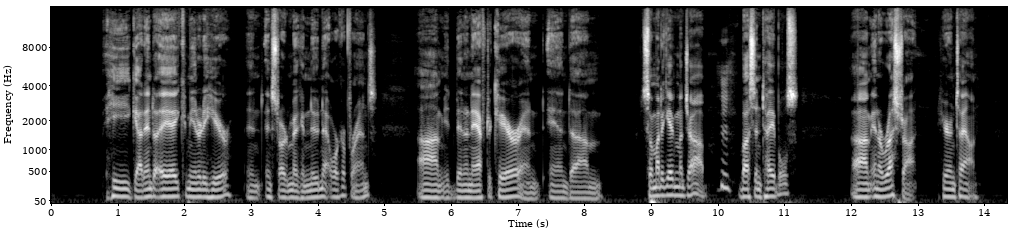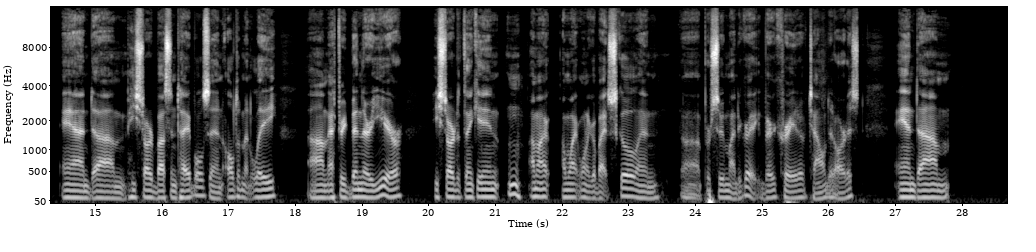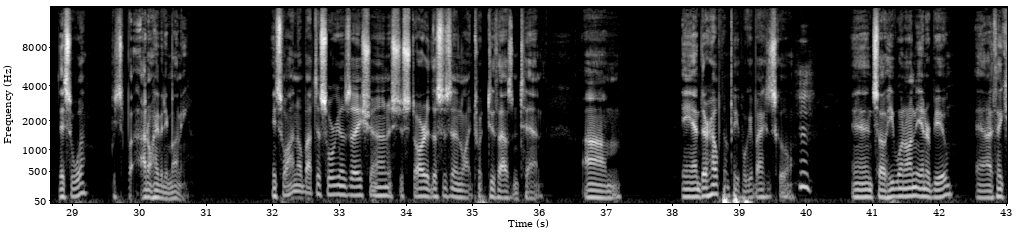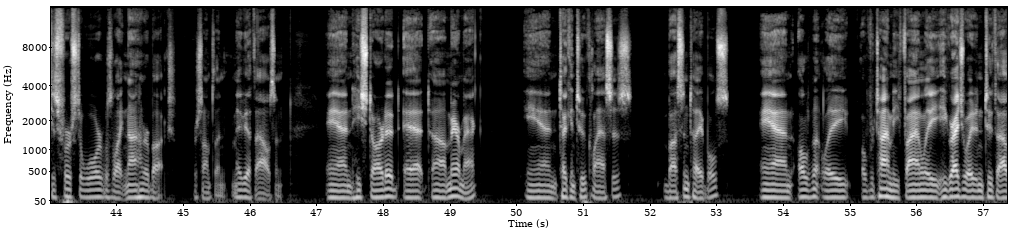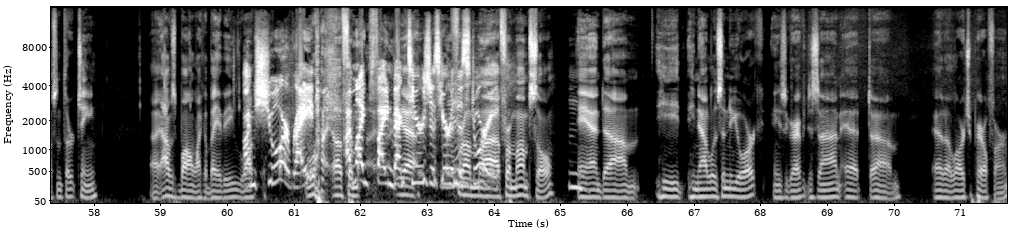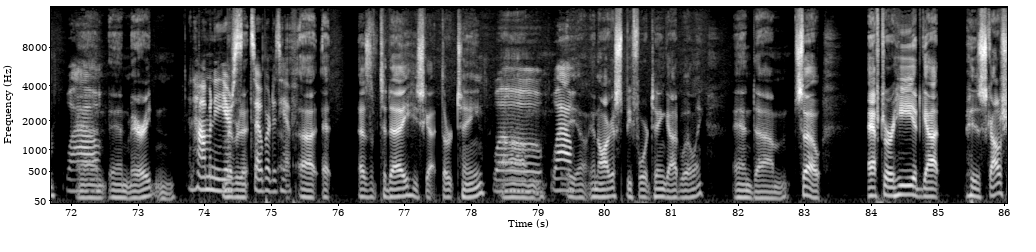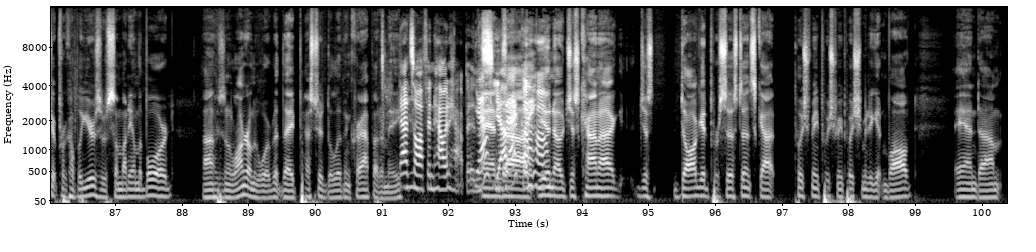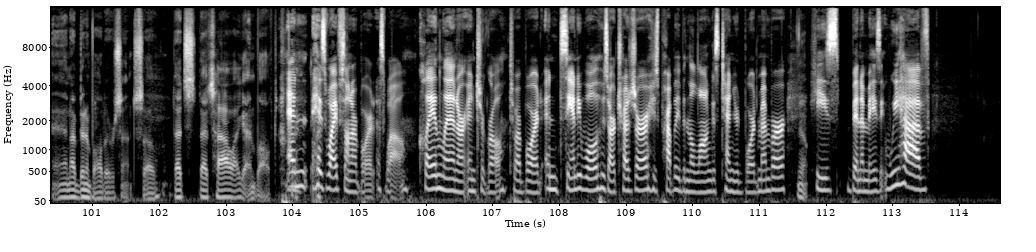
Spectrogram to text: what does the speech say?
he got into AA community here and, and started making a new network of friends. Um, he'd been in aftercare, and and um, somebody gave him a job, bussing tables um, in a restaurant here in town. And um, he started bussing tables, and ultimately, um, after he'd been there a year, he started thinking, mm, I might I might want to go back to school and uh, pursue my degree. Very creative, talented artist, and um, they said, "Well, we said, "But I don't have any money." He said, "Well, I know about this organization. It's just started. This is in like 2010, um, and they're helping people get back to school." And so he went on the interview, and I think his first award was like 900 bucks or something, maybe a thousand. And he started at uh, Meramec and taking two classes, bussing tables, and ultimately over time he finally he graduated in 2013. Uh, I was bawling like a baby. I'm sure, right? Uh, I'm like fighting back yeah. tears just hearing the from, story. Mm. Uh, from UMSL, and um, he he now lives in New York. And he's a graphic design at um, at a large apparel firm. Wow. And, and married, and And how many years Never did- sober does he have? uh, at, as of today, he's got 13. Whoa. wow. You know, in August, be 14, God willing. And um, so, after he had got his scholarship for a couple of years, there was somebody on the board uh, who's no longer on the board, but they pestered the living crap out of me. That's often how it happens. Yes, and yeah. exactly. uh, Uh-huh. you know, just kind of just dogged persistence got pushed me, pushed me, pushed me to get involved, and um, and I've been involved ever since. So that's that's how I got involved. And his wife's on our board as well. Clay and Lynn are integral to our board. And Sandy Wool, who's our treasurer, who's probably been the longest tenured board member, Yeah. he's been amazing. We have,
